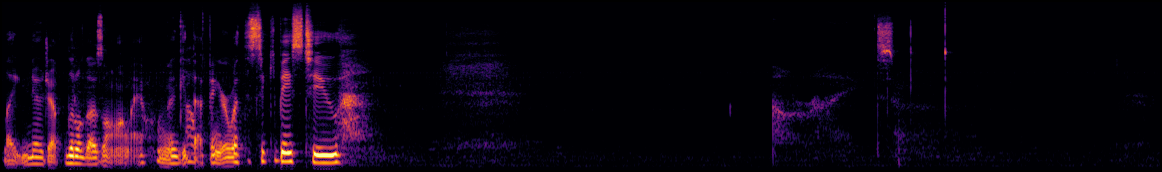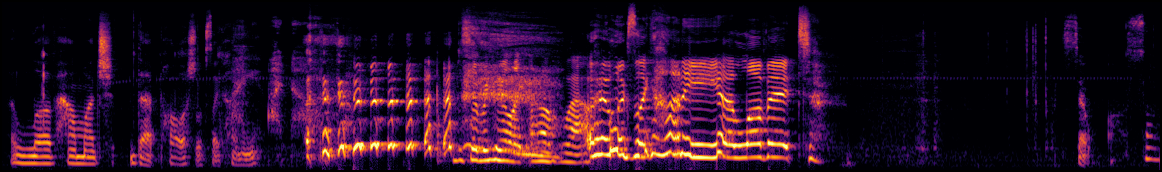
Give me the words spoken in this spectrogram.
Like, no joke, little goes a long way. I'm going to get Oh. that finger with the sticky base too. Alright. I love how much that polish looks like honey. I know. I'm just over here like, oh wow. It looks like honey. I love it. It's so awesome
